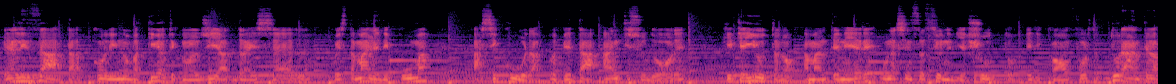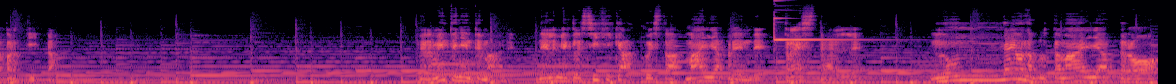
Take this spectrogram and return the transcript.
Realizzata con l'innovativa tecnologia Dry Cell, questa maglia di Puma assicura proprietà antisudore che ti aiutano a mantenere una sensazione di asciutto e di comfort durante la partita. Veramente niente male. Nella mia classifica questa maglia prende 3 stelle non è una brutta maglia, però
